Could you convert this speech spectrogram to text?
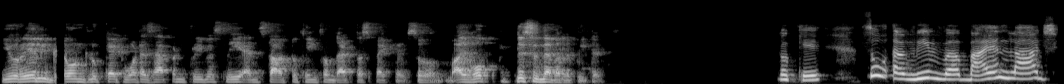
you really don't look at what has happened previously and start to think from that perspective. So I hope this is never repeated. Okay. So uh, we've, uh, by and large,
